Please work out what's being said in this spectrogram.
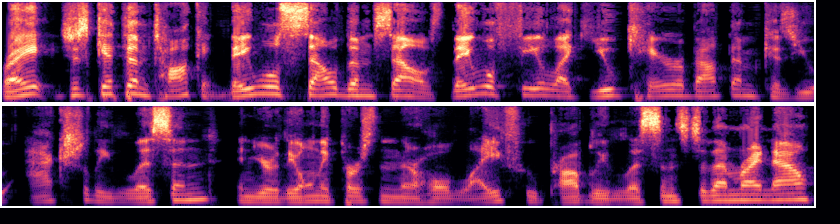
right? Just get them talking. They will sell themselves. They will feel like you care about them because you actually listened and you're the only person in their whole life who probably listens to them right now.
